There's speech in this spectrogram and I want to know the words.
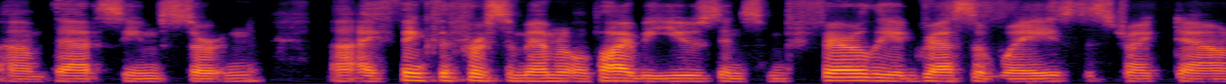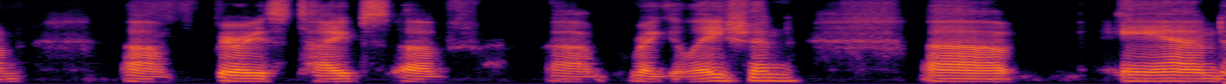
Um, that seems certain. Uh, I think the First Amendment will probably be used in some fairly aggressive ways to strike down um, various types of uh, regulation. Uh, and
